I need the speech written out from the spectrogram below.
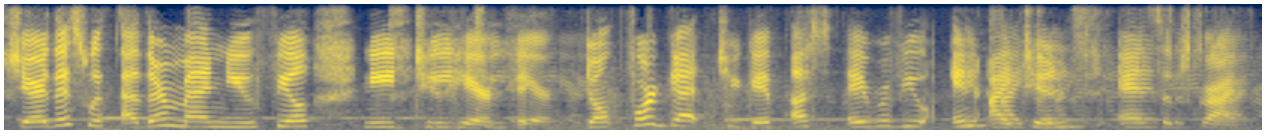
Share this with other men you feel need to hear. Don't forget to give us a review in iTunes and subscribe.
